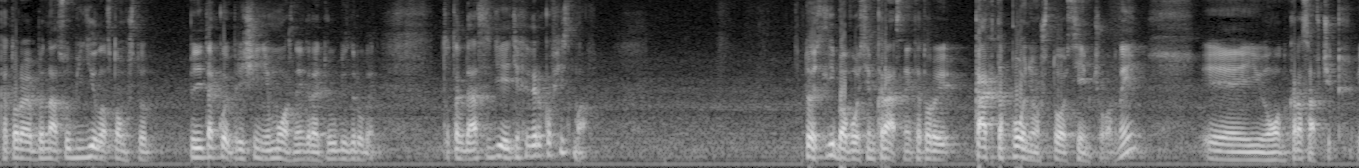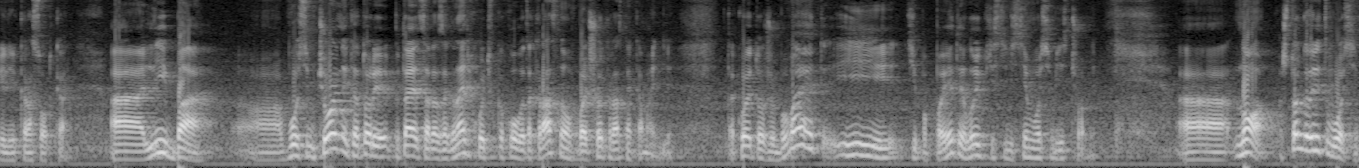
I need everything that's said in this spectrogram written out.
которая бы нас убедила в том, что при такой причине можно играть друг без друга, то тогда среди этих игроков есть маф. То есть либо 8 красный, который как-то понял, что 7 черный, и он красавчик или красотка, а, либо 8 а, черный, который пытается разогнать хоть в какого-то красного в большой красной команде. Такое тоже бывает, и типа по этой логике среди 7-8 есть черный. А, но, что говорит 8?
